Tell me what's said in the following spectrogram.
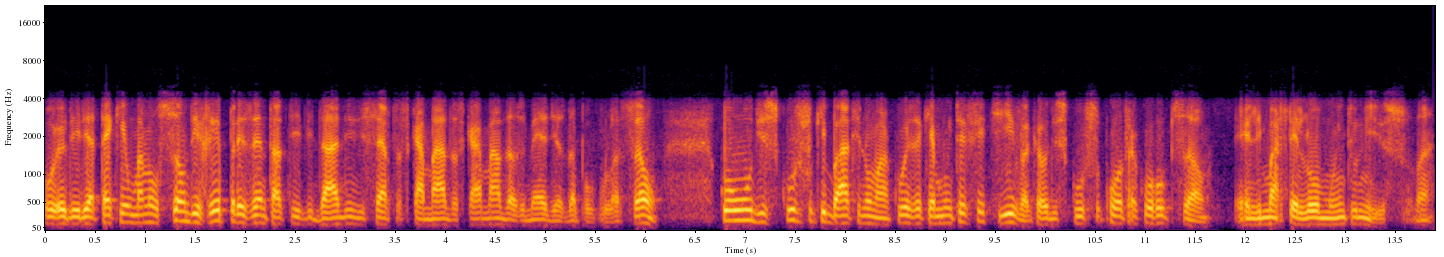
eu diria até que uma noção de representatividade de certas camadas, camadas médias da população, com um discurso que bate numa coisa que é muito efetiva, que é o discurso contra a corrupção. Ele martelou muito nisso. Né?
